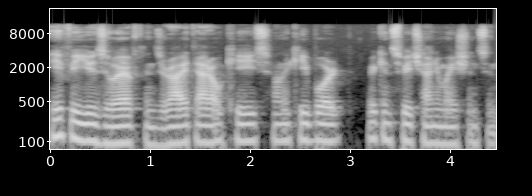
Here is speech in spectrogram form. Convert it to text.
If we use the left and the right arrow keys on the keyboard, we can switch animations in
